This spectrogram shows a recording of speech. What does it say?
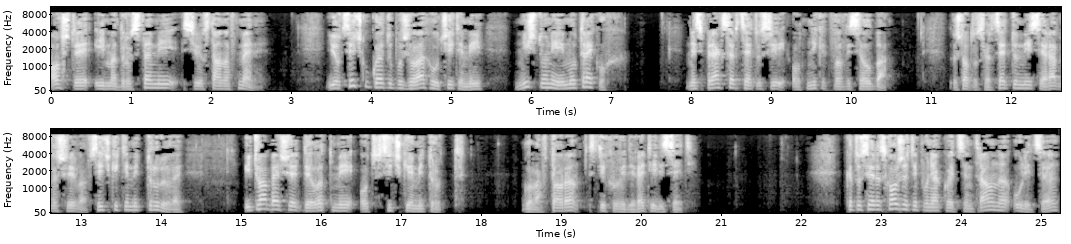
Още и мъдростта ми си остана в мене. И от всичко, което пожелаха очите ми, нищо не им отрекох. Не спрях сърцето си от никаква веселба, защото сърцето ми се радваше във всичките ми трудове, и това беше делът ми от всичкия ми труд. Глава 2, стихове 9 и 10. Като се разхождате по някоя централна улица,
